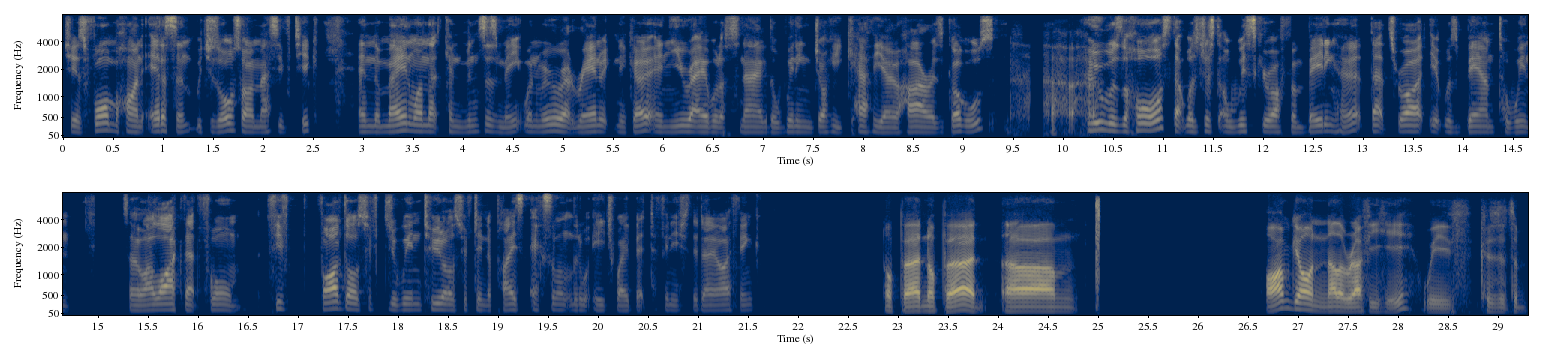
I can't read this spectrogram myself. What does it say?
She has form behind Edison, which is also a massive tick. And the main one that convinces me, when we were at Randwick, Nico, and you were able to snag the winning jockey Kathy O'Hara's goggles, who was the horse that was just a whisker off from beating her? That's right, it was bound to win. So I like that form. Fif- $5.50 to win, $2.15 to place. Excellent little each way bet to finish the day, I think. Not bad, not bad. Um, I'm going another roughy here with because it's a big,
